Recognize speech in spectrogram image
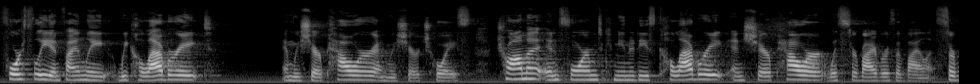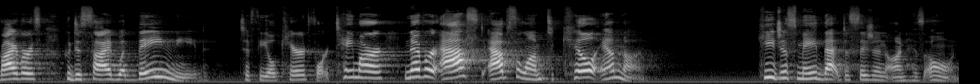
Fourthly and finally, we collaborate and we share power and we share choice. Trauma informed communities collaborate and share power with survivors of violence, survivors who decide what they need to feel cared for. Tamar never asked Absalom to kill Amnon, he just made that decision on his own,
